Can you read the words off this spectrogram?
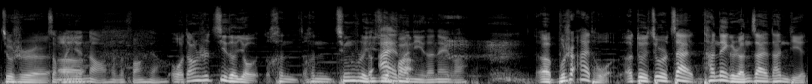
就是怎么引导？他的方向？我当时记得有很很清楚的一句话就艾特，你的那个，呃，不是艾特我，呃，对，就是在他那个人在他底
